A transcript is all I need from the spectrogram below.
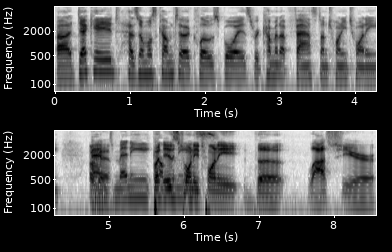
Uh, decade has almost come to a close, boys. We're coming up fast on 2020, and Okay. many. But is 2020 the last year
